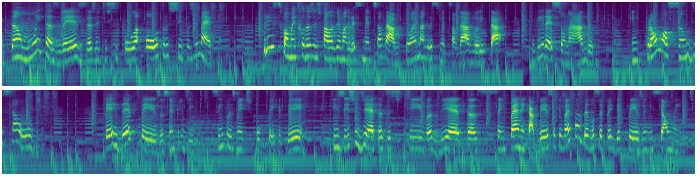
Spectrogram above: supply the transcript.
Então, muitas vezes a gente estipula outros tipos de meta, principalmente quando a gente fala de emagrecimento saudável. Então, o emagrecimento saudável ele está direcionado em promoção de saúde. Perder peso, eu sempre digo, simplesmente por perder, existem dietas restritivas, dietas sem pé nem cabeça que vai fazer você perder peso inicialmente.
